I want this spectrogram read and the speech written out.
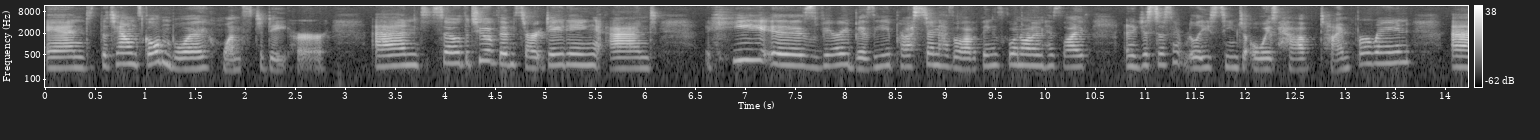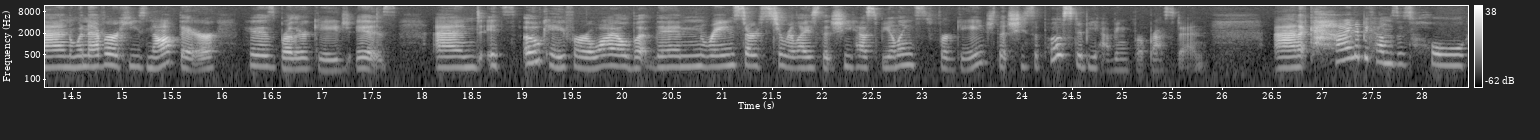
and the town's golden boy wants to date her. And so the two of them start dating and he is very busy. Preston has a lot of things going on in his life and he just doesn't really seem to always have time for Rain. And whenever he's not there, his brother Gage is. And it's okay for a while, but then Rain starts to realize that she has feelings for Gage that she's supposed to be having for Preston. And it kind of becomes this whole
